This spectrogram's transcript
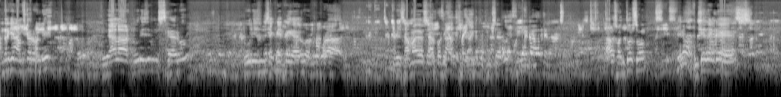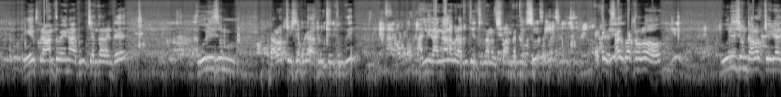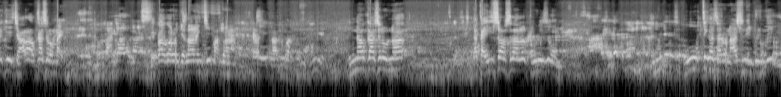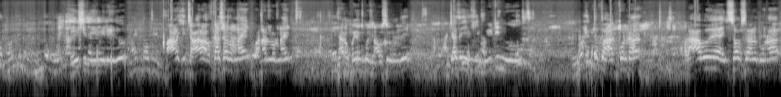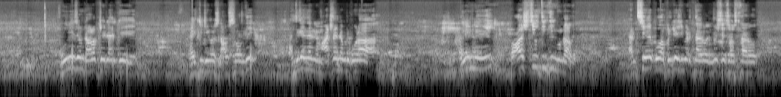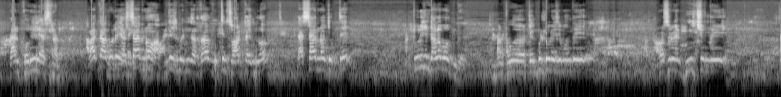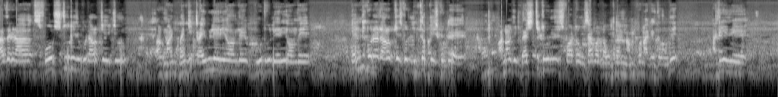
అందరికీ నమస్కారం అండి. ఇవాళ టూరిజం మినిస్టర్ గారు టూరిజం సెక్రటరీ గారు అందరూ కూడా ఈ సమావేశం ఏర్పాటు చూశారు చాలా సంతోషం. ఇంకేదంటే ఏ ప్రాంతమైనా అభివృద్ధి చెందాలంటే టూరిజం డెవలప్ చేసినప్పుడే అభివృద్ధి చెందుతుంది. అన్ని రంగాల్లో కూడా అభివృద్ధి చెందుతుందన్న విషయం అందరికీ తెలుసు. అయితే విశాఖపట్నంలో టూరిజం డెవలప్ చేయడానికి చాలా అవకాశాలు ఉన్నాయి. శ్రీకాకుళం జిల్లా నుంచి మొత్తం వరకు. ఇన్ని అవకాశాలు ఉన్నా గత ఐదు సంవత్సరాలు టూరిజం పూర్తిగా సర్వనాశనం అయిపోయింది. చేసింది ఏమీ లేదు. వాళ్ళకి చాలా అవకాశాలు ఉన్నాయి వనరులు ఉన్నాయి. దాన్ని ఉపయోగించుకోవాల్సిన అవసరం ఉంది. అంచేత ఈ మీటింగు ఎంతతో ఆగకుండా రాబోయే ఐదు సంవత్సరాలు కూడా టూరిజం డెవలప్ చేయడానికి ప్రయత్నం చేయవలసిన అవసరం ఉంది. అందుకే నేను మాట్లాడినప్పుడు కూడా దీన్ని పాజిటివ్ థింకింగ్ ఉండాలి. ఎంతసేపు అప్లికేషన్ పెడుతున్నారు ఇన్వెస్టర్స్ వస్తున్నారు దాన్ని కొరీలు వేస్తున్నారు. అలా కాకుండా ఎస్ఆర్ నో అప్లికేషన్ పెట్టిన తర్వాత విత్ ఇన్ షార్ట్ టైంలో ఎస్ఆర్ నో చెప్తే టూరిజం డెవలప్ అవుతుంది. మన టూ టెంపుల్ టూరిజం ఉంది అవసరమైన బీచ్ ఉంది. తర్వాత ఇక్కడ స్పోర్ట్స్ టూరిజం కూడా డెవలప్ చేయొచ్చు. మనకి మంచి మంచి ట్రైబల్ ఏరియా ఉంది బ్యూటిఫుల్ ఏరియా ఉంది. ఇవన్నీ కూడా డెవలప్ చేసుకుంటే లింకప్ చేసుకుంటే one of the best tourist spot Visakhapatnam అవుతుందని నమ్మకం నాకైతే ఉంది. అది ఇది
